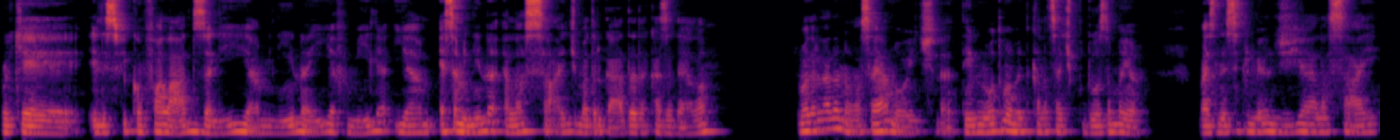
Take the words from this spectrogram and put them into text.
Porque eles ficam falados ali, a menina e a família, e a, essa menina, ela sai de madrugada da casa dela. De madrugada não, ela sai à noite, né? Tem um outro momento que ela sai, tipo, duas da manhã. Mas nesse primeiro dia, ela sai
